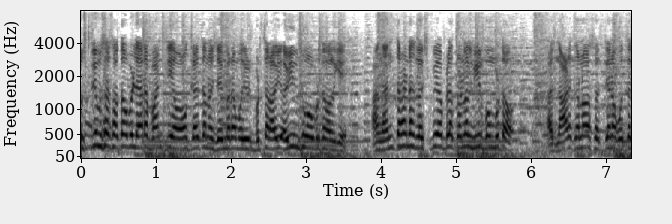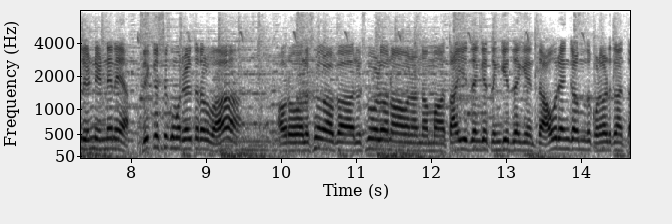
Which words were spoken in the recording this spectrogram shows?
ಮುಸ್ಲಿಮ್ ಸರ್ ಸತ್ತೋಗ್ಬಿಟ್ಟು ಯಾರೋ ಬಾಣ್ತಿ ಅವ್ನು ಕೇಳ್ತಾನೆ ಜಮೀರ್ ಅಹಮದ್ ಇಟ್ಟು ಬಿಡ್ತಾನೆ ಐದು ನಿಮಿಷ ಹೋಗ್ಬಿಡ್ತಾನೆ ಅಲ್ಲಿಗೆ. ಹಂಗಂತ ಲಕ್ಷ್ಮೀ ಹಬ್ಬಳ ಕಣ್ಣಲ್ಲಿ ನೀರು ಬಂದ್ಬಿಟ್ಟು. ಅದು ನಾಡ್ಕನೋ ಸತ್ಯನೋ ಗೊತ್ತಲ್ಲ ಹೆಣ್ಣು ಎಣ್ಣೆನೇ ಡಿ ಕೆ ಶಿವಕುಮಾರ್ ಹೇಳ್ತಾರಲ್ವಾ? ಅವರು ಲಕ್ಷ್ಮೀ ಬ- ಲಕ್ಷ್ಮೀ ಅವಳು ನಾವು ನಮ್ಮ ತಾಯಿ ಇದ್ದಂಗೆ, ತಂಗಿ ಇದ್ದಂಗೆ ಅಂತ ಅವ್ರು ಹೆಂಗೆ ಮುಂದೆ ಕೊಡಗಡ್ಕ ಅಂತ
